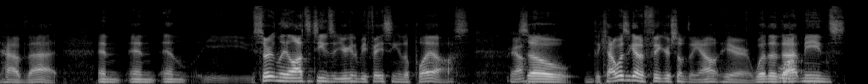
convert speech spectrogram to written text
have that, and and and certainly lots of teams that you're going to be facing in the playoffs. Yeah. So the Cowboys got to figure something out here. Whether well, that means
